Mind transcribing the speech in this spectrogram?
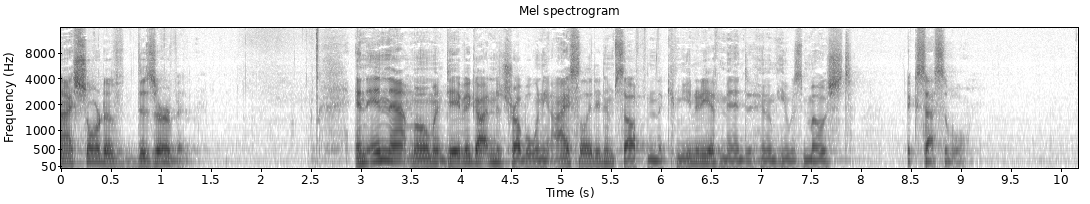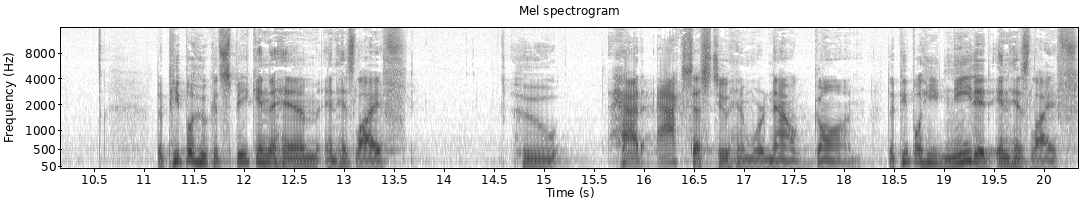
I sort of deserve it. And in that moment, David got into trouble when he isolated himself from the community of men to whom he was most accessible. The people who could speak into him and his life who had access to him were now gone. The people he needed in his life,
